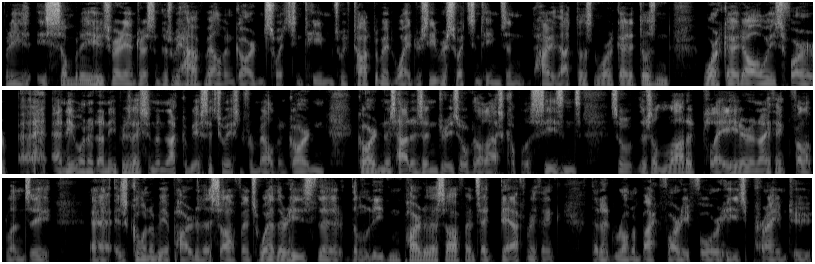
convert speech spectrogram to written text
But he's he's somebody who's very interesting because we have Melvin Gordon switching teams. We've talked about wide receiver switching teams and how that doesn't work out. It doesn't work out always for uh, anyone at any position, and that could be a situation for Melvin Gordon. Gordon has had his injuries over the last couple of seasons, so there's a lot at play here, and I think Philip Lindsay. Uh, is going to be a part of this offense. Whether he's the the leading part of this offense, I definitely think that at running back 44, he's primed to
